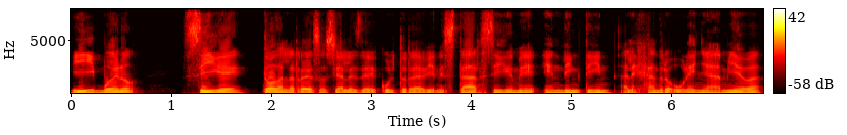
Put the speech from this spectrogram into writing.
Y bueno, sigue todas las redes sociales de Cultura de Bienestar. Sígueme en LinkedIn, Alejandro Ureña Amieva.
